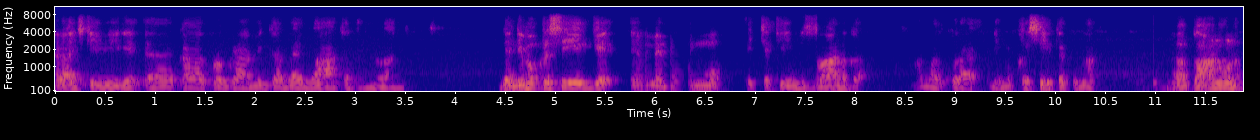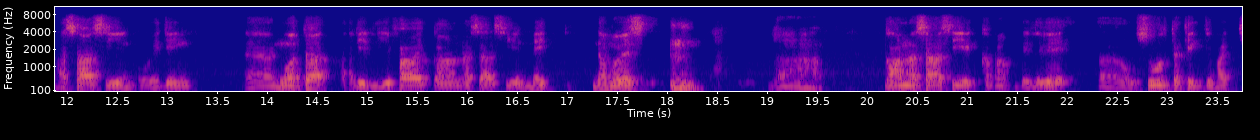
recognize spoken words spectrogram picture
ರಾಜ್ ಟಿವಿಗೆ ಕಾ ಪ್ರೋಗ್ರಾಮ್ ಇದ್ದ ಬೈ ವಾಹತ ಧನ್ಯವಾದ දැන් ඩෙමොක්‍රසියගේ එම්ම මුහිම්ම එච්චකීම ස්වානුග අමල් කුරා ඩෙමොක්‍රසිය තකුග ගානුන් අසාසියෙන් ඔයගෙන් නුවත අදි ලියෆාව ගානුන් අසාසියෙන් නෙයි නමවෙස් ගානුන් අසාසියෙක්කම බෙලවේ උසූල්තකෙක්ගෙ මච්ච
